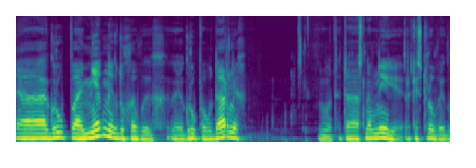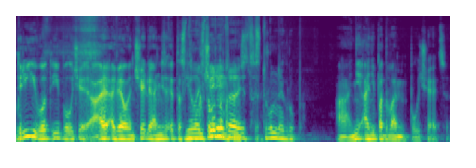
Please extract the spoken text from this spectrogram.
Э, группа медных духовых, э, группа ударных. Вот, это основные оркестровые группы. Три, вот и получается. А, а виолончели, они это Виолончели это, это струнная группа. А, они, они под вами, получается.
